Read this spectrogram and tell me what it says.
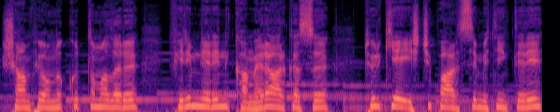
şampiyonluk kutlamaları, filmlerin kamera arkası, Türkiye İşçi Partisi mitingleri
